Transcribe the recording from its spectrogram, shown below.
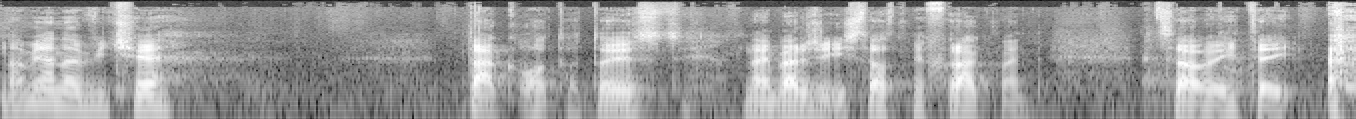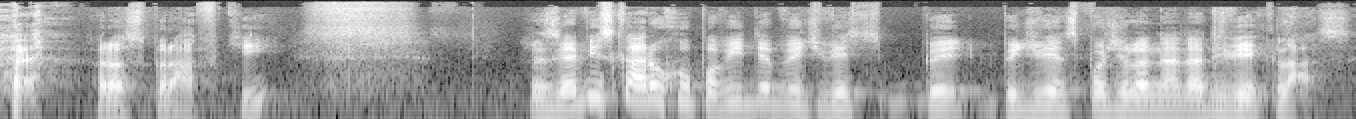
No mianowicie tak oto, to jest najbardziej istotny fragment całej tej rozprawki, że zjawiska ruchu powinny być, być, być więc podzielone na dwie klasy.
